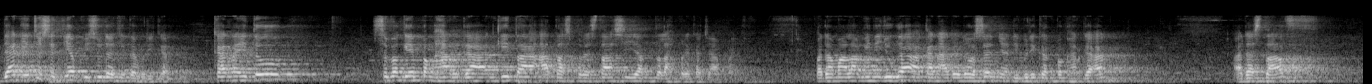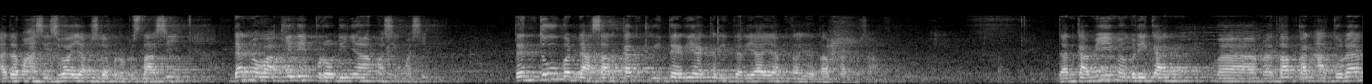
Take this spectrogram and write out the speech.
dan itu setiap wisuda kita berikan karena itu sebagai penghargaan kita atas prestasi yang telah mereka capai pada malam ini juga akan ada dosen yang diberikan penghargaan ada staff ada mahasiswa yang sudah berprestasi dan mewakili prodinya masing-masing. Tentu berdasarkan kriteria-kriteria yang telah ditetapkan bersama. Dan kami memberikan menetapkan aturan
